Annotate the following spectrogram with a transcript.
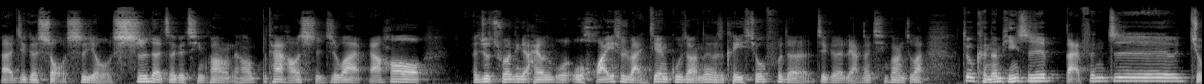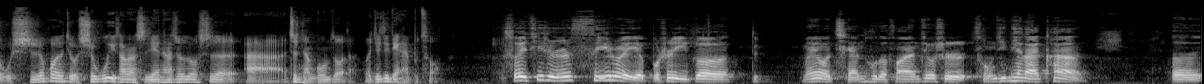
呃，这个手是有湿的这个情况，然后不太好使之外，然后。那，就除了那个，还有我我怀疑是软件故障，那个是可以修复的。这个两个情况之外，就可能平时百分之九十或者九十五以上的时间，它都都是啊正常工作的。我觉得这点还不错。所以其实 Siri 也不是一个没有前途的方案。就是从今天来看，呃，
